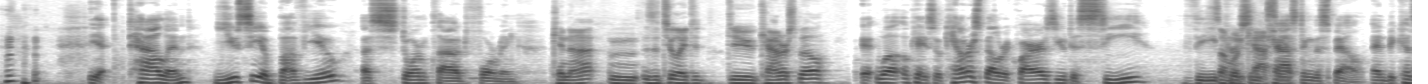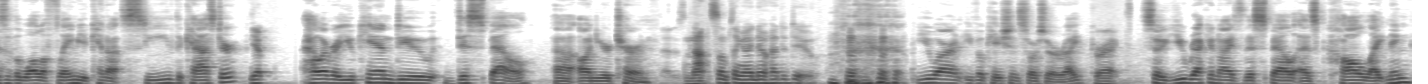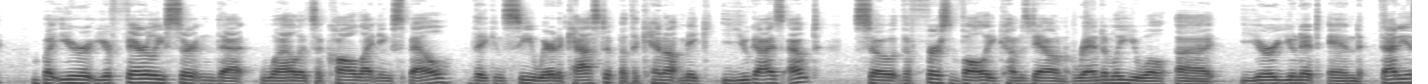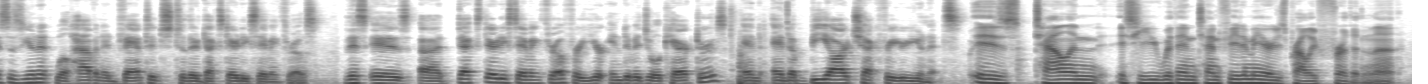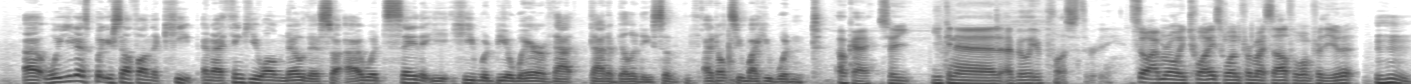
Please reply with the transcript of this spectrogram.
Yeah, Talon, you see above you a storm cloud forming. Can I? Um, is it too late to do counterspell? Eh, well, okay, so counterspell requires you to see the Someone person casting it. the spell, and because of the wall of flame, you cannot see the caster. Yep. However, you can do dispel uh, on your turn. That is not something I know how to do. You are an evocation sorcerer, right? Correct. So you recognize this spell as call lightning, but you're you're fairly certain that while it's a call lightning spell, they can see where to cast it, but they cannot make you guys out. So the first volley comes down randomly. You will uh, your unit and Thaddeus's unit will have an advantage to their dexterity saving throws. This is a dexterity saving throw for your individual characters and and a BR check for your units. Is Talon, is he within 10 feet of me or he's probably further than that? Uh, well, you guys put yourself on the keep, and I think you all know this. So I would say that y he would be aware of that that ability. So I don't see why he wouldn't. Okay, so you can add, I believe, plus three. So I'm rolling twice, one for myself and one for the unit.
